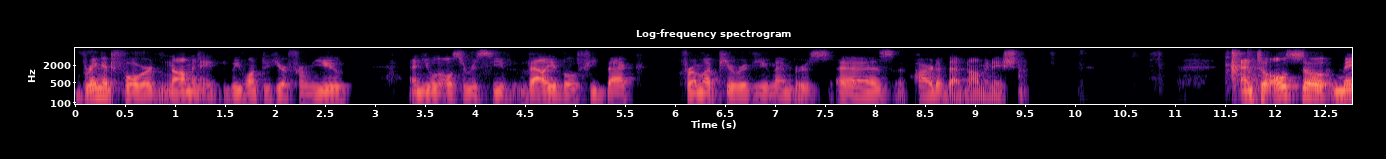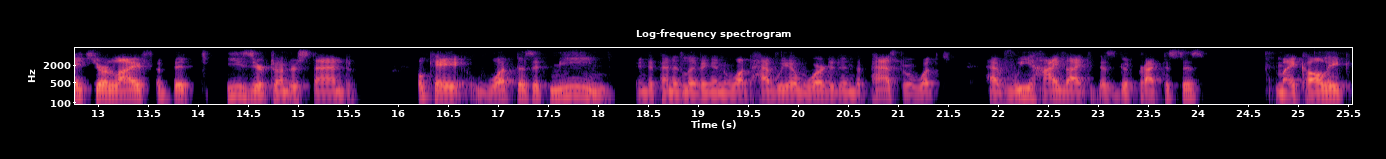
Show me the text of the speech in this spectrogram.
bring it forward, nominate. We want to hear from you, and you will also receive valuable feedback from our peer review members as a part of that nomination. And to also make your life a bit easier to understand, okay, what does it mean independent living and what have we awarded in the past or what have we highlighted as good practices. My colleague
